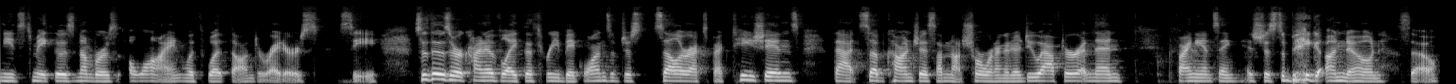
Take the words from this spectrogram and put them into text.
needs to make those numbers align with what the underwriters see. So those are kind of like the three big ones of just seller expectations, that subconscious, I'm not sure what I'm going to do after, and then financing is just a big unknown. So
